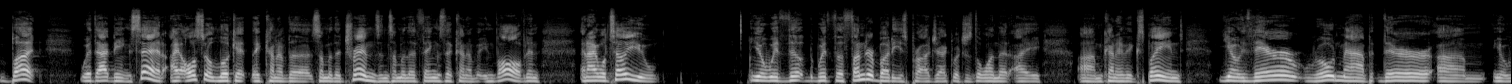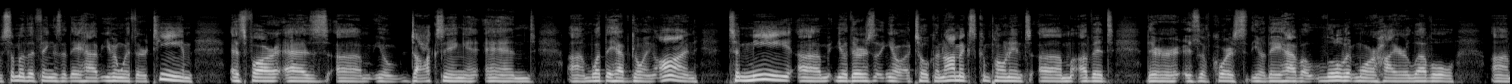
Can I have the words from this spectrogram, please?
But with that being said, I also look at like kind of the some of the trends and some of the things that kind of involved and and I will tell you you know with the with the Thunder Buddies project, which is the one that I um, kind of explained, you know their roadmap, their um, you know some of the things that they have, even with their team, as far as um, you know doxing and um, what they have going on. To me, um, you know there's you know a tokenomics component um, of it. There is of course you know they have a little bit more higher level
